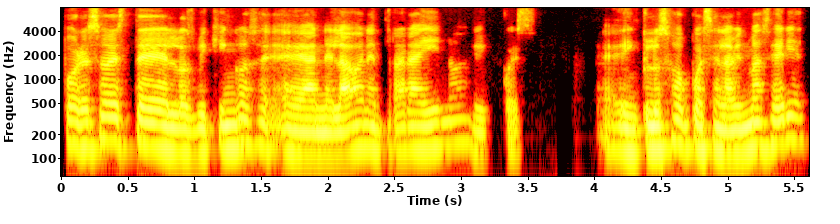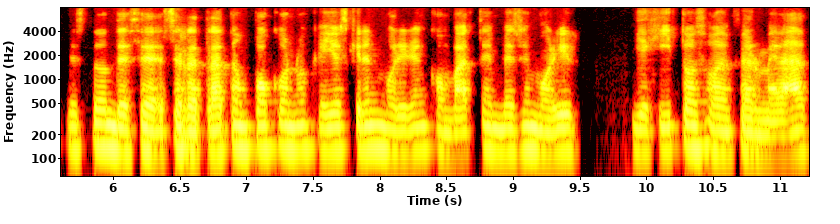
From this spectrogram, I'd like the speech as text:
Por eso este, los vikingos eh, anhelaban entrar ahí, ¿no? Y pues eh, incluso pues en la misma serie es donde se, se, retrata un poco, ¿no? Que ellos quieren morir en combate en vez de morir viejitos o de enfermedad.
